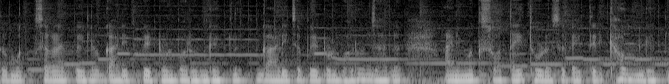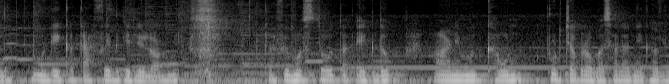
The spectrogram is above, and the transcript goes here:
तर मग सगळ्यात पहिलं गाडीत पेट्रोल भरून घेतलं. गाडीचं पेट्रोल भरून झालं आणि मग स्वतःही थोडंसं काहीतरी खाऊन घेतलं. मग एका कॅफेत गेलेलो आम्ही. कॅफे मस्त होता एकदम. आणि मग खाऊन पुढच्या प्रवासाला निघालो.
